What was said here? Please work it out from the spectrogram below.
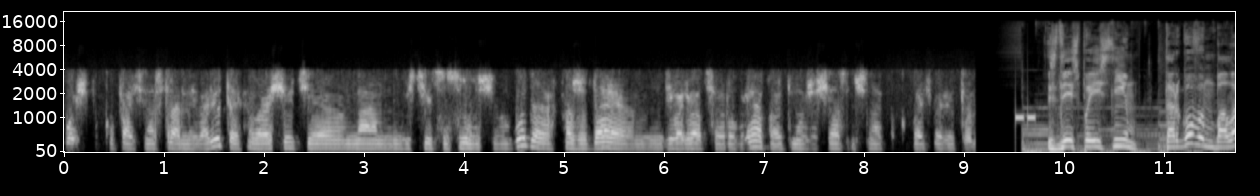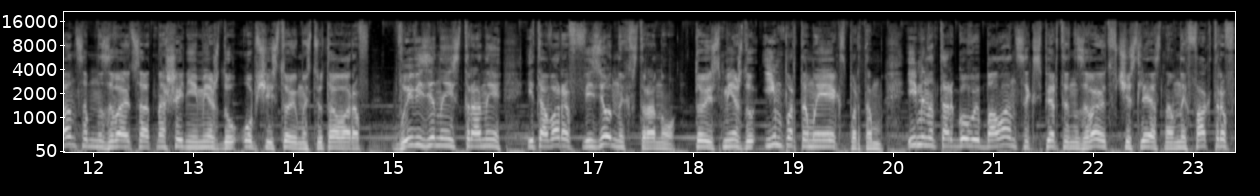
больше покупать иностранные валюты в расчете на инвестиции следующего года, ожидая девальвации рубля, поэтому уже сейчас начинают покупать валюту Здесь поясним. Торговым балансом называются отношения между общей стоимостью товаров, вывезенных из страны, и товаров, ввезенных в страну, то есть между импортом и экспортом. Именно торговый баланс эксперты называют в числе основных факторов,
